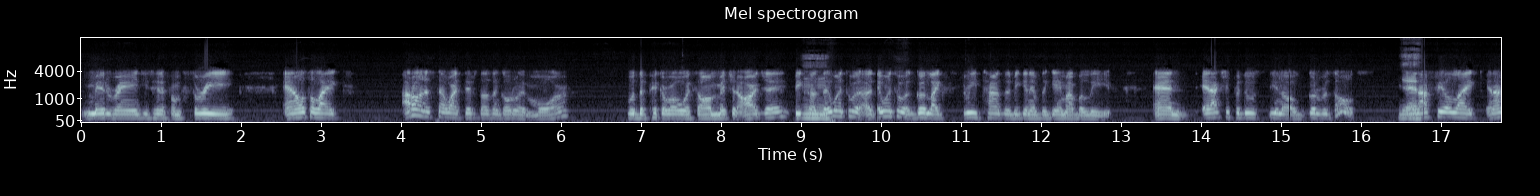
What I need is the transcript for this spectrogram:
mid range, he's hitting from three, and also like, I don't understand why Thibs doesn't go to it more with the pick and roll with um Mitch and RJ because Mhm. they went to a they went to it good like three times at the beginning of the game I believe, and it actually produced you know good results. Yeah, And I feel like, and I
